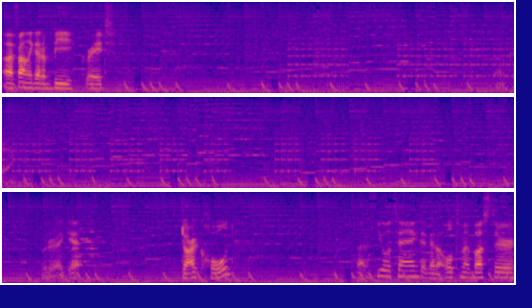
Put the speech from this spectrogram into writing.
Uh, I finally got a B. Great. Okay. What did I get? Dark Hold? Got a fuel tank, I got an ultimate buster.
